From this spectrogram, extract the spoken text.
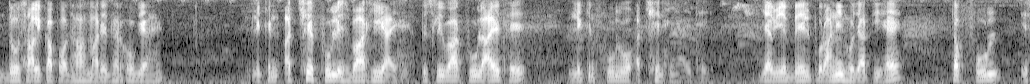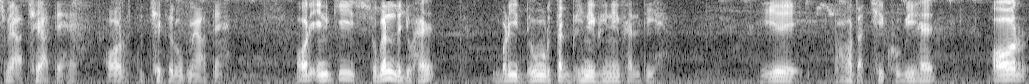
दो साल का पौधा हमारे इधर हो गया है, लेकिन अच्छे फूल इस बार ही आए हैं। पिछली बार फूल आए थे, लेकिन फूल वो अच्छे नहीं आए थे। जब ये बेल पुरानी हो जाती है, तब फूल इसमें अच्छे आते हैं और गुच्छे के रूप में आते हैं। और इनकी सुगंध जो है, बड़ी दूर तक भीनी भीनी फैलती है। ये बहुत अच्छी खूबी है। और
